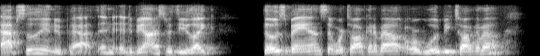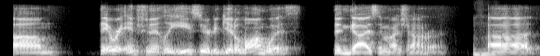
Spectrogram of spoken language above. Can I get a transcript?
absolutely a new path. And, and to be honest with you, like those bands that we're talking about or would be talking about, um, they were infinitely easier to get along with than guys in my genre. Mhm. Uh,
